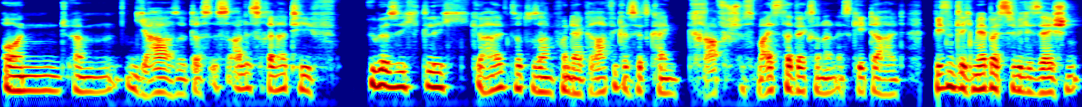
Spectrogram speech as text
Und ähm, ja, also das ist alles relativ übersichtlich gehalten, sozusagen von der Grafik. Das ist jetzt kein grafisches Meisterwerk, sondern es geht da halt wesentlich mehr bei Civilization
